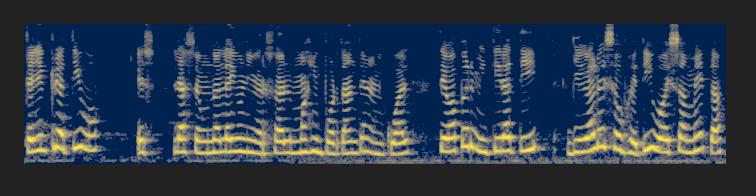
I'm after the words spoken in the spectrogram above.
Taller creativo es la segunda ley universal más importante en el cual te va a permitir a ti llegar a ese objetivo, a esa meta,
